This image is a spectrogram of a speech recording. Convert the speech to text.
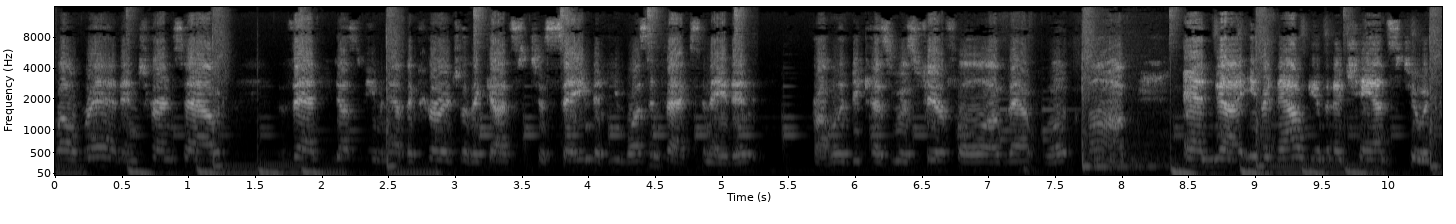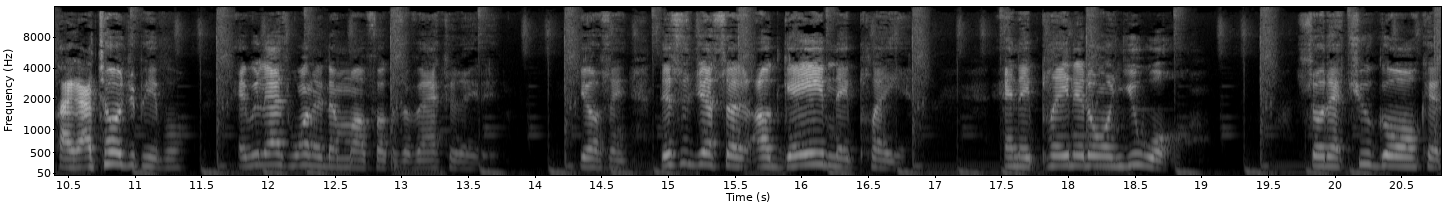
well read, and turns out that he doesn't even have the courage or the guts to say that he wasn't vaccinated, probably because he was fearful of that woke mob. And uh, even now, given a chance to. Like I told you, people, every last one of them motherfuckers are vaccinated. You know what I'm saying? This is just a, a game they playing. And they playing it on you all. So that you go, okay,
